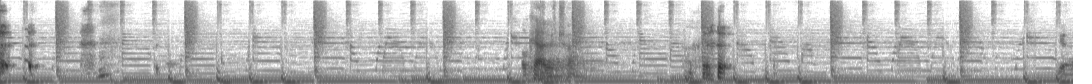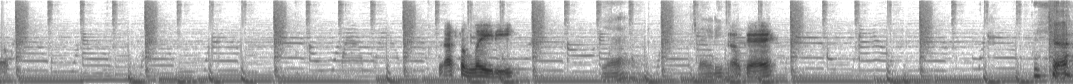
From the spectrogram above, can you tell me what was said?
okay, I will try. Go. That's a lady. Yeah, lady. Okay. yeah.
